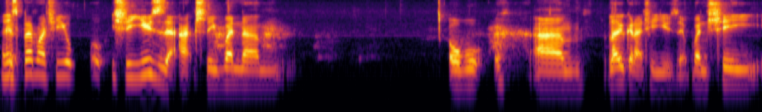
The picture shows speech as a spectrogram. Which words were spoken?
Because bear in mind, she she uses it actually when um or um Logan actually uses it when she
